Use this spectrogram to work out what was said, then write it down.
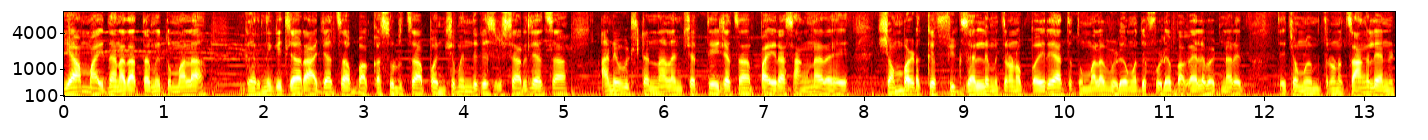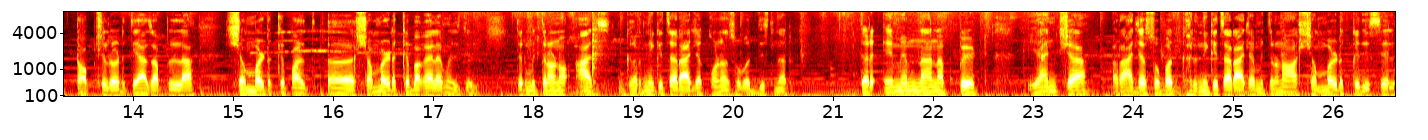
या मैदानात आता मी तुम्हाला घरनिकीच्या राजाचा बाकासूरचा पंचमंदी श्री सर्जाचा आणि विठ्ठलनालांच्या तेजाचा पायरा सांगणार आहे. शंभर टक्के फिक्स झालेले मित्रांनो पैरे आता तुम्हाला व्हिडिओमध्ये पुढे बघायला भेटणार आहेत. त्याच्यामुळे मित्रांनो चांगले आणि टॉपचे लढते आज आपल्याला शंभर टक्के पाळ शंभर टक्के बघायला मिळतील. तर मित्रांनो आज घरनिकीचा राजा कोणासोबत दिसणार? तर एम एम नाना पेठ यांच्या राजासोबत घरनिकेचा राजा मित्रांनो आज शंभर टक्के दिसेल.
